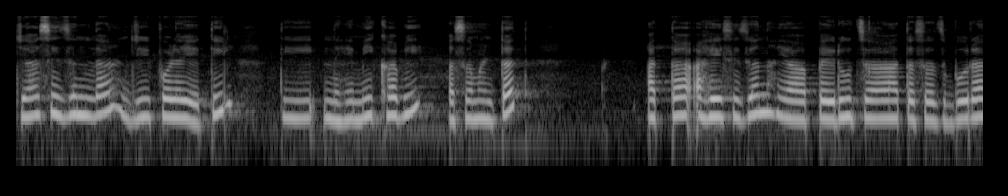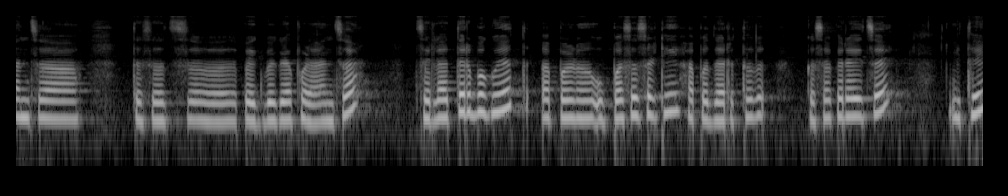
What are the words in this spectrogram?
ज्या सीझनला जी फळं येतील ती नेहमी खावी असं म्हणतात. आत्ता आहे सीझन या पेरूचा तसंच बोरांचा तसंच वेगवेगळ्या फळांचा. चला तर बघूयात आपण उपासासाठी हा पदार्थ कसा करायचा आहे इथे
